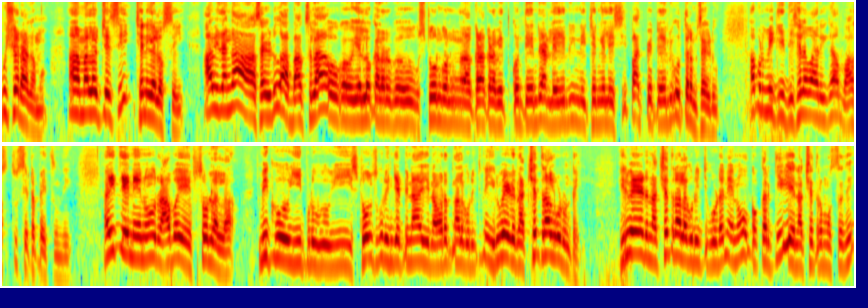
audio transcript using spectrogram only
పుష్పరాగము. మళ్ళీ వచ్చేసి శనగలు వస్తాయి. ఆ విధంగా ఆ సైడు ఆ బాక్స్లో ఒక ఎల్లో కలర్ స్టోన్ కొను అక్కడక్కడ వెతుకొని తేండి అందులో వేయండి శనగలు వేసి పాతి పెట్టేయండి ఉత్తరం సైడు. అప్పుడు మీకు ఈ దిశల వారీగా వాస్తు సెటప్ అవుతుంది. అయితే నేను రాబోయే ఎపిసోడ్లల్లో మీకు ఇప్పుడు ఈ స్టోన్స్ గురించి చెప్పిన ఈ నవరత్నాల గురించి ఇరవై ఏడు నక్షత్రాలు కూడా ఉంటాయి. ఇరవై ఏడు నక్షత్రాల గురించి కూడా నేను ఒక్కొక్కరికి ఏ నక్షత్రం వస్తుంది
